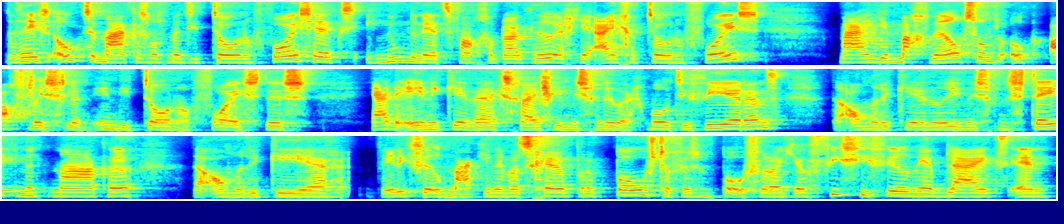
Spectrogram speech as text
dat heeft ook te maken soms met die tone of voice. Ik, ik noemde net van gebruik heel erg je eigen tone of voice. Maar je mag wel soms ook afwisselen in die tone of voice. Dus ja, de ene keer werk schrijf je misschien heel erg motiverend. De andere keer wil je misschien een statement maken. De andere keer, weet ik veel, maak je een wat scherpere post. Of is een post waaruit jouw visie veel meer blijkt. En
